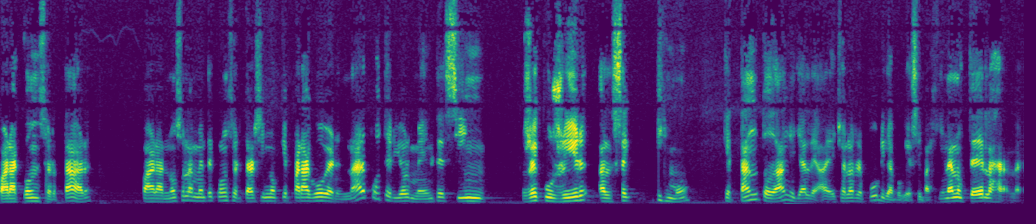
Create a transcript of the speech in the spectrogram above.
para concertar, para no solamente concertar, sino que para gobernar posteriormente sin recurrir al sectismo que tanto daño ya le ha hecho a la República, porque se imaginan ustedes la, la,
